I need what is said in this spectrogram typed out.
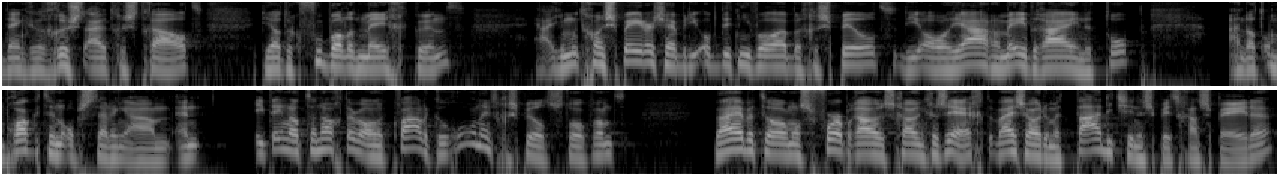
denk ik, rust uitgestraald. Die had ook voetballend meegekund. Ja, je moet gewoon spelers hebben die op dit niveau hebben gespeeld, die al jaren meedraaien in de top. En dat ontbrak het in de opstelling aan. En ik denk dat Ten Hag daar wel een kwalijke rol in heeft gespeeld, Stok. Want wij hebben het al in onze voorbereidingsschuing gezegd. Wij zouden met Tadic in de spits gaan spelen.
